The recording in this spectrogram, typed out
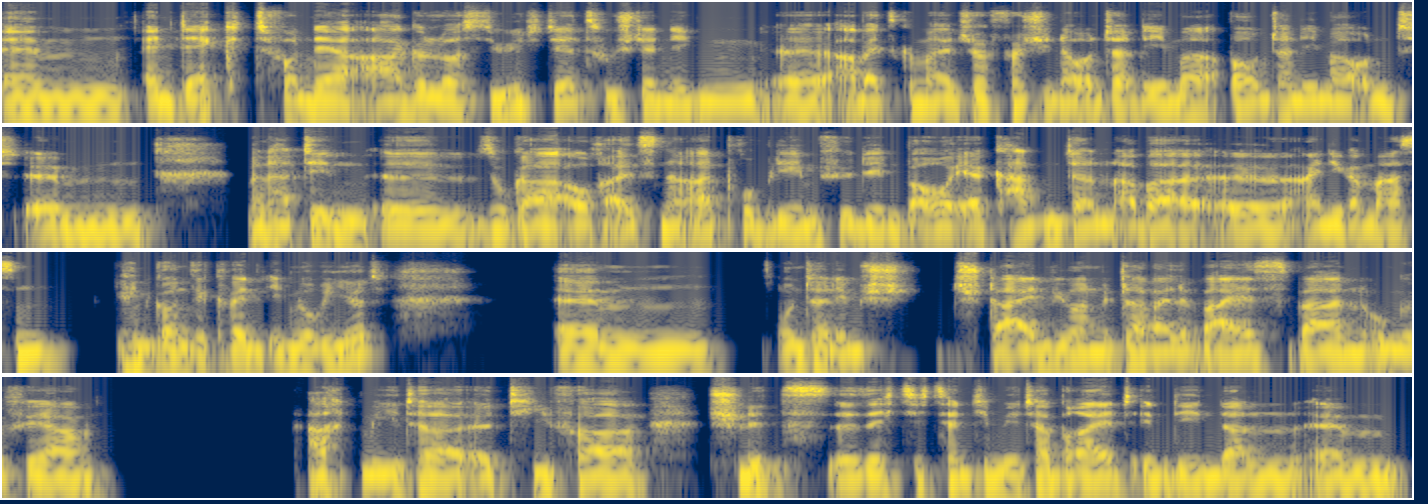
ähm, entdeckt von der Argelos Süd, der zuständigen äh, Arbeitsgemeinschaft verschiedener Unternehmer, Bauunternehmer und ähm, man hat den äh, sogar auch als eine Art Problem für den Bau erkannt, dann aber äh, einigermaßen inkonsequent ignoriert. Ähm, unter dem Stein, wie man mittlerweile weiß, waren ungefähr acht Meter äh, tiefer Schlitz, äh, 60 Zentimeter breit, in den dann ähm,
